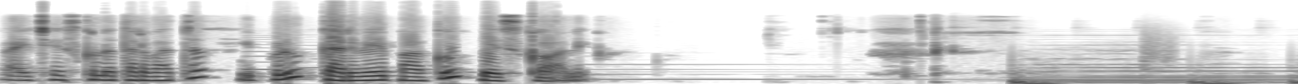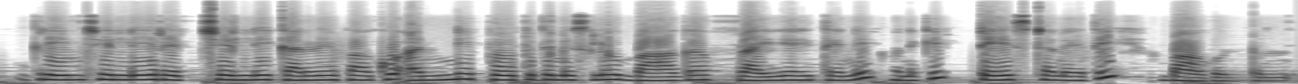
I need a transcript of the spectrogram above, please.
ఫ్రై చేసుకున్న తర్వాత ఇప్పుడు కరివేపాకు వేసుకోవాలి. గ్రీన్ చిల్లీ రెడ్ చిల్లీ కరివేపాకు అన్ని పోపు దినుసులు బాగా ఫ్రై అయితేనే మనకి టేస్ట్ అనేది బాగుంటుంది.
